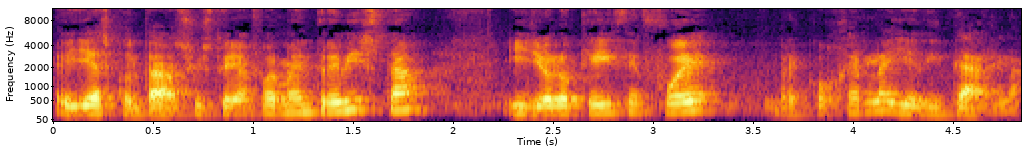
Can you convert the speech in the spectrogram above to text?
ellas contaban su historia en forma de entrevista y yo lo que hice fue recogerla y editarla.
